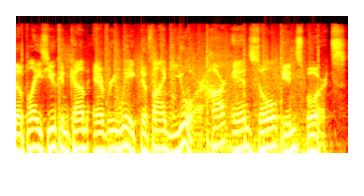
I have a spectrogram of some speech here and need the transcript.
the place you can come every week to find your heart and soul in sports.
